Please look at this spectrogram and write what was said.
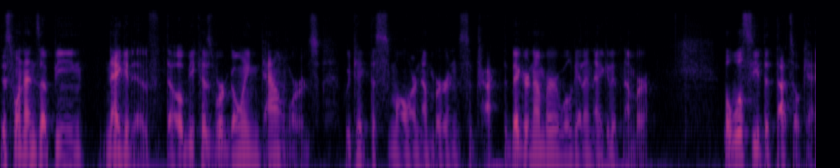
This one ends up being negative, though, because we're going downwards. We take the smaller number and subtract the bigger number, we'll get a negative number. But we'll see that that's okay.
